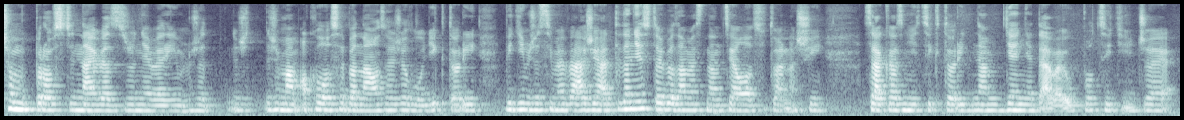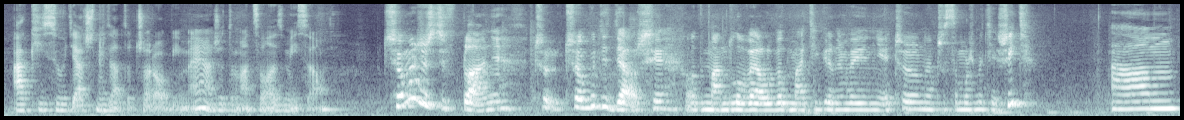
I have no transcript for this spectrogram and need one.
čomu proste najviac, že neverím, že, že, že mám okolo seba naozaj že ľudí, ktorí vidím, že si ma vážia. A teda nie sú to iba zamestnanci, ale sú to aj naši zákazníci, ktorí nám denne dávajú pocítiť, že akí sú vďační za to, čo robíme a že to má celé zmysel. Čo máš ešte v pláne? Čo, čo bude ďalšie od Mandlovej alebo od Mati Grňovej? Niečo, na čo sa môžeme tešiť? Um,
